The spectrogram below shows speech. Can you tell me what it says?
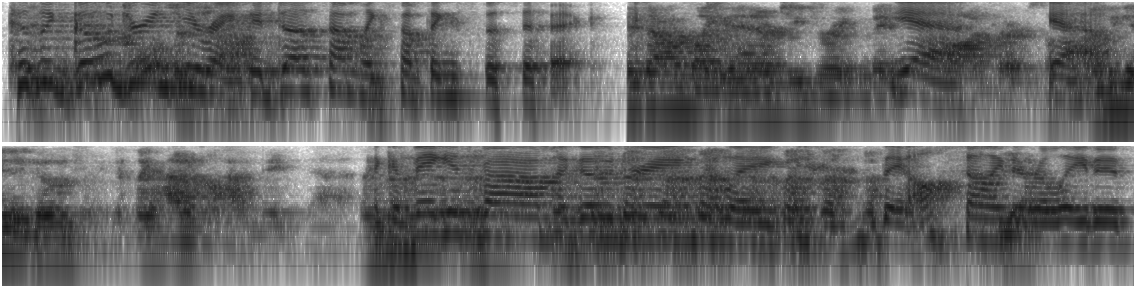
Because a go drink, you're right. It does sound like something specific. It sounds like an energy drink mixed Yeah. with vodka or something. Yeah. Let me get a go drink. It's like I don't know how to make that. Like a Vegas bomb, a go drink. Like they all sound like they're related.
